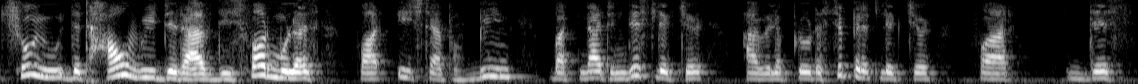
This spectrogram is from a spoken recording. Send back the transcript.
show you that how we derive these formulas for each type of beam, but not in this lecture. I will upload a separate lecture for this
